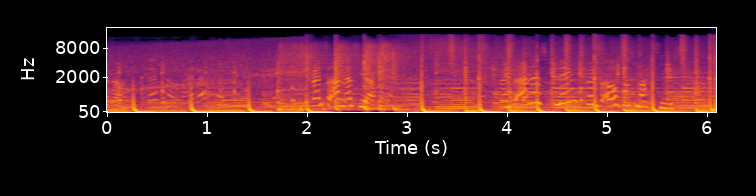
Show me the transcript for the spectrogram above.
Kira. Wenn es an ist, ja. Wenn es an ist, blinkt, wenn es aus ist, macht es nichts.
